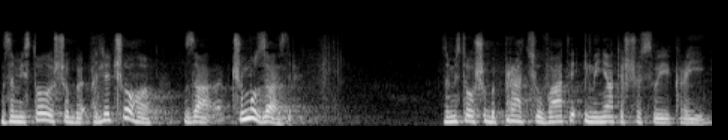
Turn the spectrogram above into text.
Замість того, щоб. А для чого? За... Чому заздрять? Замість того, щоб працювати і міняти щось в своїй країні.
